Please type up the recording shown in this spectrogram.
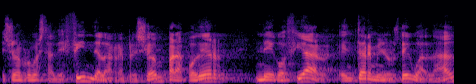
es una propuesta de fin de la represión para poder negociar en términos de igualdad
